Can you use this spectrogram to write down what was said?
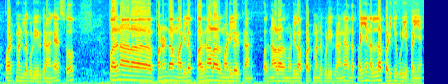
அப்பார்ட்மெண்ட்டில் குடியிருக்கிறாங்க. ஸோ பதினாலா பன்னெண்டாம் மாடியில் பதினாலாவது மாடியில் இருக்கிறாங்க. பதினாலாவது மாடியில் அப்பார்ட்மெண்ட்டில் குடியிருக்கிறாங்க. அந்த பையன் நல்லா படிக்கக்கூடிய பையன்.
